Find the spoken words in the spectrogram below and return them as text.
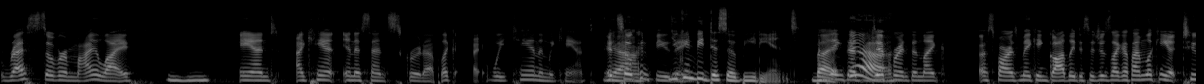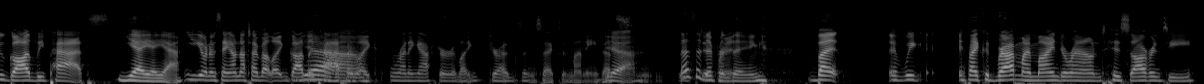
rests over my life Mm-hmm. and I can't, in a sense, screw it up. Like, we can and we can't. It's so confusing. You can be disobedient, but I think that's Yeah. different than, like, as far as making godly decisions. Like, if I'm looking at two godly paths, yeah, yeah, yeah. you get what I'm saying? I'm not talking about, like, godly path or, like, running after, like, drugs and sex and money. That's, Yeah. That's a different thing. But if we if I could wrap my mind around his sovereignty,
